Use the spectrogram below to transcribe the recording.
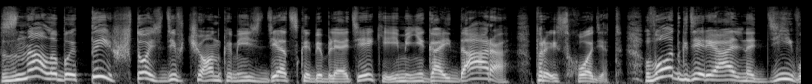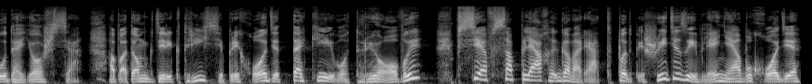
Знала бы ты, что с девчонками из детской библиотеки имени Гайдара происходит. Вот где реально диву даешься. А потом к директрисе приходят такие вот ревы, все в соплях и говорят, подпишите заявление об уходе.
